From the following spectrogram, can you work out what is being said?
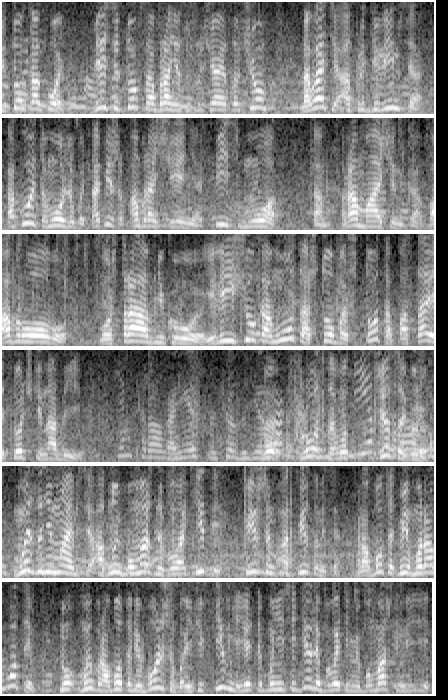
итог какой? Весь итог собрания заключается в чем? Давайте определимся, какое-то может быть, напишем обращение, письмо, там, Ромащенко, Боброву, может, Травникову или еще кому-то, чтобы что-то поставить точки над «и». Всем сразу. Конечно, что за Ну, просто вот Всем честно сразу. говорю, мы занимаемся одной бумажной волокитой, пишем, отписываемся. Работать мы, мы работаем, ну, мы бы работали больше бы, эффективнее, если бы мы не сидели бы этими бумажками и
